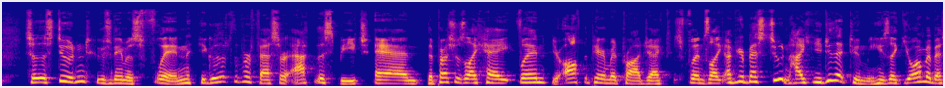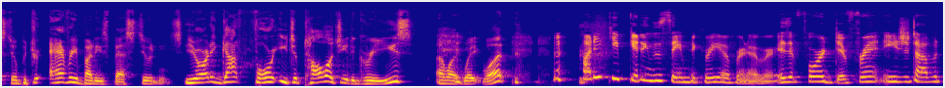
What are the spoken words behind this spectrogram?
so the student, whose name is Flynn, he goes up to the professor after the speech, and the professor's like, Hey, Flynn, you're off the pyramid project. Flynn's like, I'm your best student. How can you do that to me? He's like, You are my best student, but you're everybody's best student. You already got four Egyptology degrees. I'm like, wait, what? Why do you keep getting the same degree over and over? Is it four different Egyptology?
